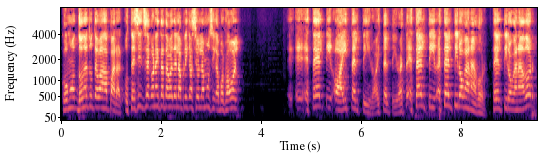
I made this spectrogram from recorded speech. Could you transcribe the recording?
¿Cómo, ¿Dónde tú te vas a parar? Usted si se conecta a través de la aplicación La Música, por favor. eh, eh, Este es el tiro. Oh, ahí está el tiro. Ahí está el tiro. Este, este es el tiro. Este es el tiro ganador. Este es el tiro ganador.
